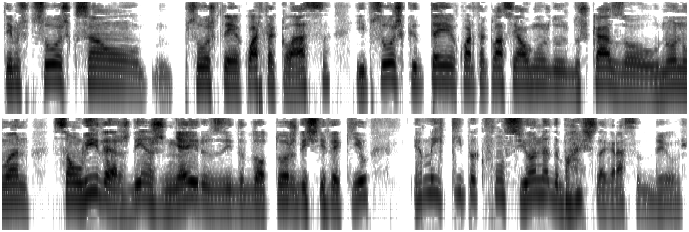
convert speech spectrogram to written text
temos pessoas que são pessoas que têm a quarta classe e pessoas que têm a quarta classe em alguns do, dos casos ou o nono ano são líderes de engenheiros e de doutores disto e daquilo. É uma equipa que funciona debaixo da graça de Deus.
